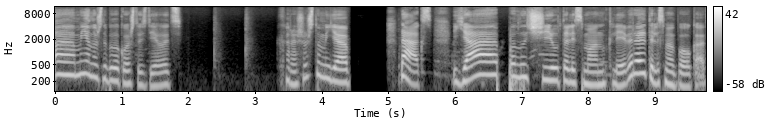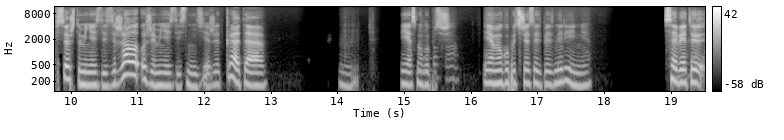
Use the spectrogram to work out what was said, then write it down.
А, мне нужно было кое-что сделать. Хорошо, что я... Такс, я получил талисман Клевера и талисман Паука. Все, что меня здесь держало, уже меня здесь не держит. Крота. М. Я смогу Ну, путеше- пока. Я могу путешествовать по измерению. Советую...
